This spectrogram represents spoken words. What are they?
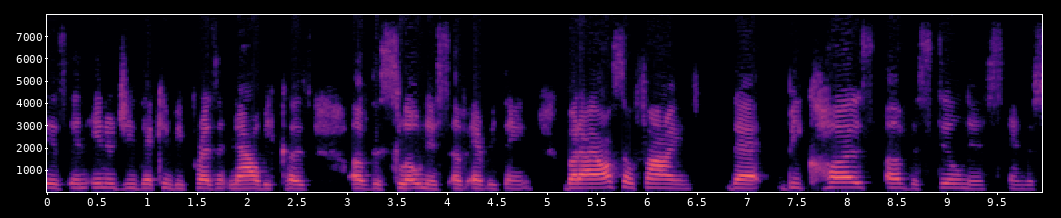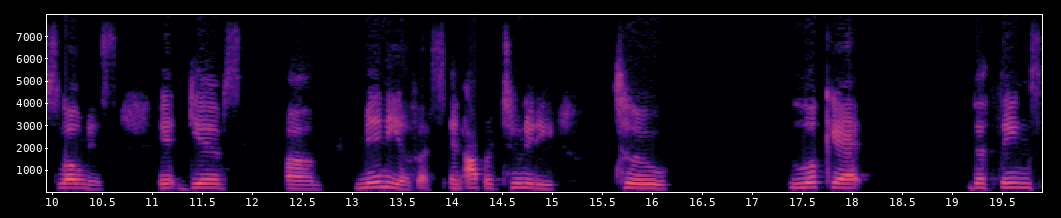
is an energy that can be present now because of the slowness of everything. But I also find that because of the stillness and the slowness, it gives um, many of us an opportunity to look at the things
